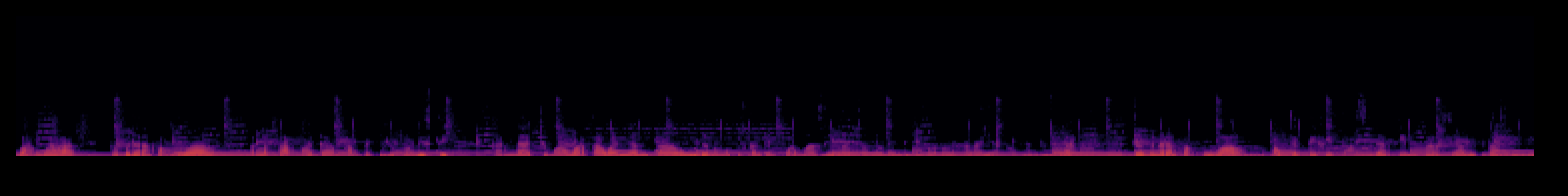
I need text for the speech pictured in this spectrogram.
bahwa kebenaran faktual terletak pada praktik jurnalistik karena cuma wartawan yang tahu dan memutuskan informasi macam mana yang dibutuhkan oleh khalayak. Nah, kebenaran faktual, objektivitas, dan imparsialitas ini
